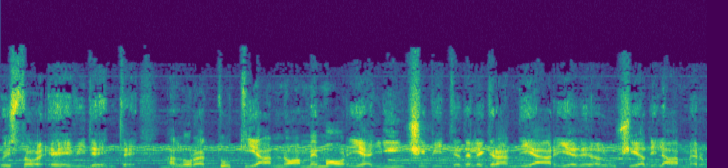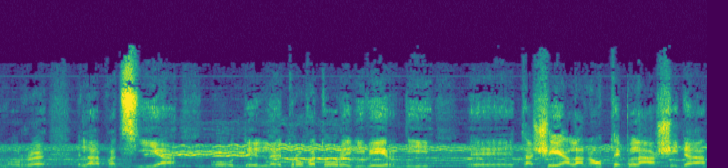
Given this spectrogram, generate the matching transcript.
questo è evidente. Allora tutti hanno a memoria gli incipit delle grandi arie della Lucia di Lammermoor, la pazzia o del Trovatore di Verdi eh, Tascea La notte placida,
